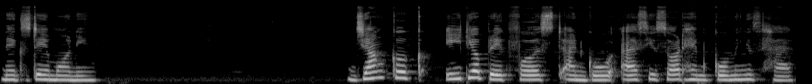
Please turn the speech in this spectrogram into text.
Next day morning. Jungkook, eat your breakfast and go as you saw him combing his hair.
